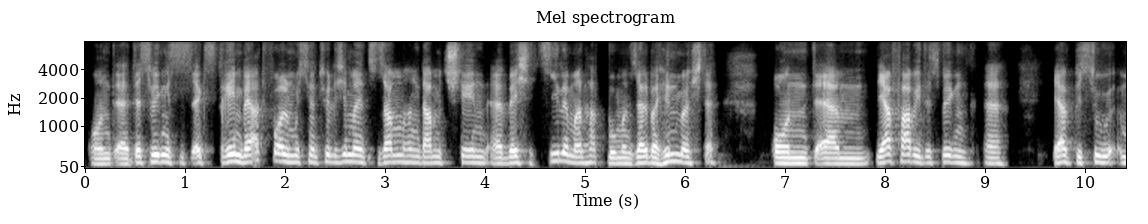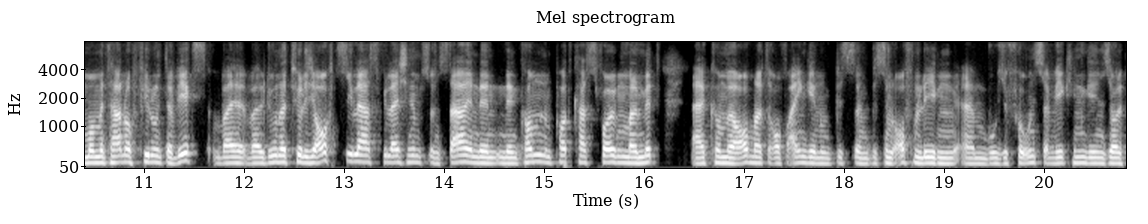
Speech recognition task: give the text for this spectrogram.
Und äh, deswegen ist es extrem wertvoll, muss natürlich immer in Zusammenhang damit stehen, äh, welche Ziele man hat, wo man selber hin möchte. Und ähm, ja, Fabi, deswegen äh, ja, bist du momentan noch viel unterwegs, weil, weil du natürlich auch Ziele hast. Vielleicht nimmst du uns da in den, in den kommenden Podcast-Folgen mal mit. Äh, können wir auch mal drauf eingehen und ein bisschen, ein bisschen offenlegen, ähm, wo so für uns der Weg hingehen soll.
